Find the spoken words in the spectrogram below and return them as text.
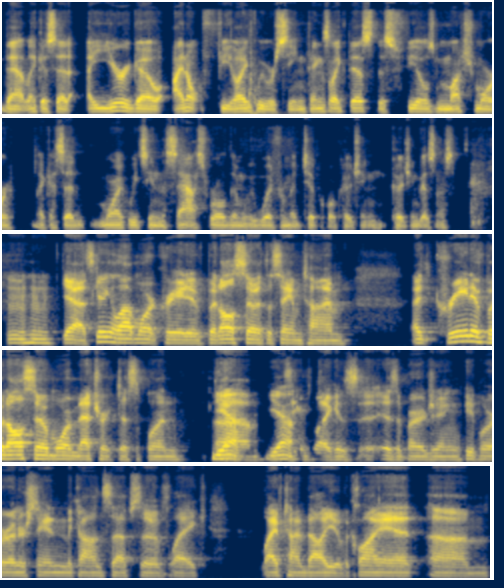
that like i said a year ago i don't feel like we were seeing things like this. This feels much more like i said more like we'd seen the saas world than we would from a typical coaching coaching business. Mm-hmm. yeah it's getting a lot more creative but also at the same time uh, creative but also more metric discipline yeah um, yeah. seems like is is emerging. People are understanding the concepts of like lifetime value of a client um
